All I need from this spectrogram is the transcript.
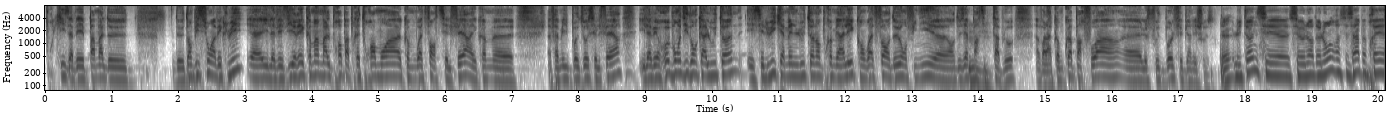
pour qui ils avaient pas mal de d'ambition avec lui. Euh, il avait viré comme un malpropre après trois mois, comme Watford sait le faire et comme euh, la famille Pozzo sait le faire. Il avait rebondi donc à Luton et c'est lui qui amène Luton en première ligue quand Watford eux ont fini euh, en deuxième partie de tableau. Voilà, comme quoi parfois hein, le football fait bien les choses. Luton, c'est c'est au nord de Londres, c'est ça à peu près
